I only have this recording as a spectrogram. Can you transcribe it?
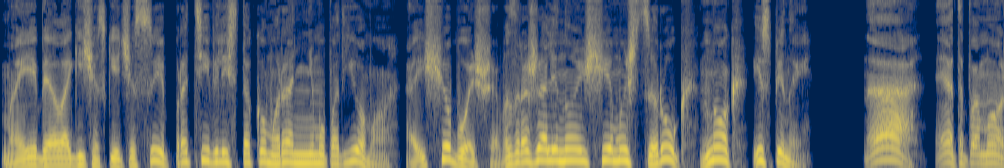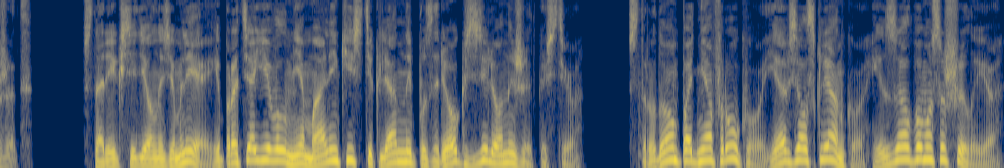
Мои биологические часы противились такому раннему подъему, а еще больше возражали ноющие мышцы рук, ног и спины. «На, это поможет», Старик сидел на земле и протягивал мне маленький стеклянный пузырек с зеленой жидкостью. С трудом подняв руку, я взял склянку и залпом осушил ее.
